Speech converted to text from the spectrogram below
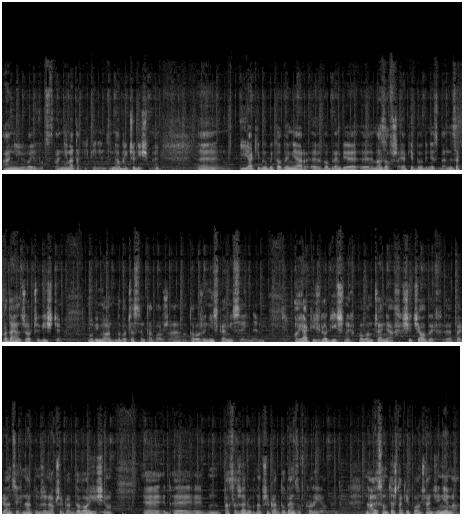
ani województwa nie ma takich pieniędzy. My obliczyliśmy, e, jaki byłby to wymiar e, w obrębie e, Mazowsza, jakie byłyby niezbędne, zakładając, że oczywiście mówimy o nowoczesnym taborze, o taborze niskoemisyjnym, o jakichś logicznych połączeniach sieciowych polegających na tym, że na przykład dowozi się pasażerów na przykład do węzłów kolejowych, no ale są też takie połączenia, gdzie nie ma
